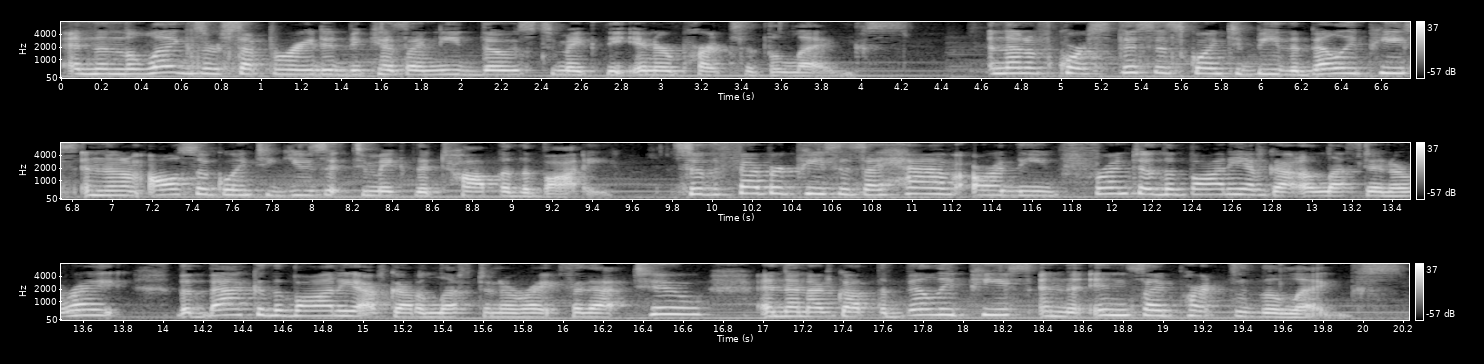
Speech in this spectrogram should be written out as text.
And then the legs are separated because I need those to make the inner parts of the legs. And then of course this is going to be the belly piece and then I'm also going to use it to make the top of the body. So the fabric pieces I have are the front of the body, I've got a left and a right. The back of the body, I've got a left and a right for that too. And then I've got the belly piece and the inside parts of the legs.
